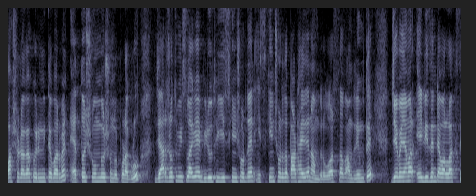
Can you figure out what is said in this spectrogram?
পাঁচশো টাকা করে নিতে পারবেন এত সুন্দর সুন্দর প্রোডাক্টগুলো যার যত পিস লাগে ভিডিও থেকে স্ক্রিনশট দেন স্ক্রিনশটটা পাঠিয়ে দেন আমাদের হোয়াটসঅ্যাপ আমাদের ইমুতে। যে ভাই আমার এই ডিজাইনটা ভালো লাগছে,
